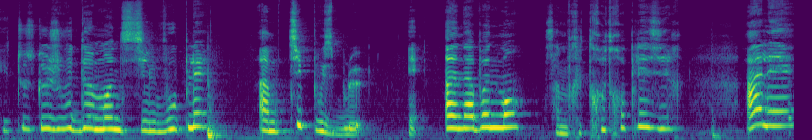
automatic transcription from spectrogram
Et tout ce que je vous demande, s'il vous plaît, un petit pouce bleu et un abonnement. Ça me ferait trop trop plaisir. Allez,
